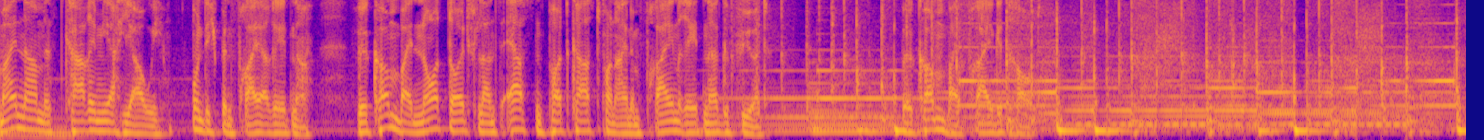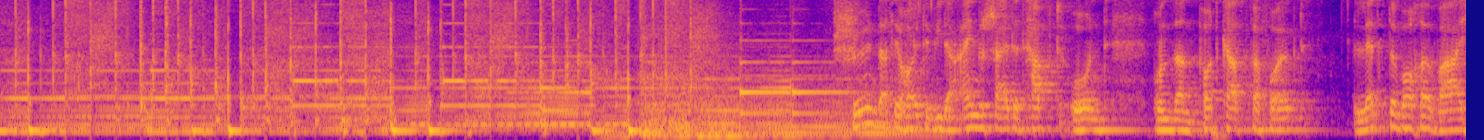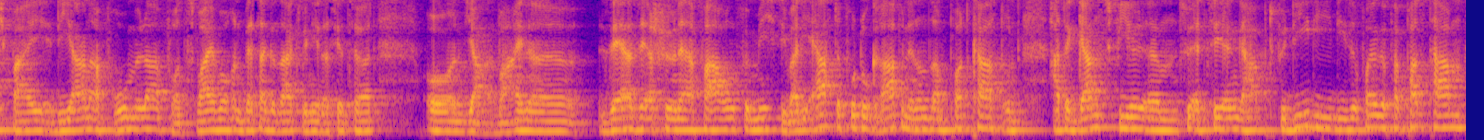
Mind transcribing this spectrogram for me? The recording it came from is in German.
Mein Name ist Karim Yahyaoui und ich bin freier Redner. Willkommen bei Norddeutschlands ersten Podcast von einem freien Redner geführt. Willkommen bei Frei getraut. Schön, dass ihr heute wieder eingeschaltet habt und unseren Podcast verfolgt. Letzte Woche war ich bei Diana Frohmüller, vor zwei Wochen besser gesagt, wenn ihr das jetzt hört. Und ja, war eine sehr, sehr schöne Erfahrung für mich. Sie war die erste Fotografin in unserem Podcast und hatte ganz viel ähm, zu erzählen gehabt. Für die, die diese Folge verpasst haben,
